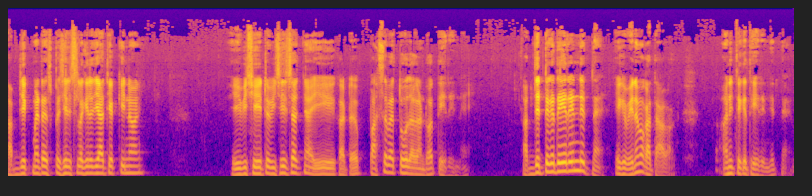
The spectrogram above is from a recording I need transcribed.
සබ්ජෙක්ට් මැටර් ස්පෙෂලිස්ට්ලා කියලා જાතියක් ඉන්නවනේ. ඒ විෂයට විශේෂඥා ඒකට පස්සපැත්ත හොදා ගන්නවත් තේරෙන්නේ නැහැ. සබ්ජෙක්ට් එක තේරෙන්නෙත් නැහැ. ඒක වෙනම කතාවක්. අනිත් එක තේරෙන්නෙත් නැහැ.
